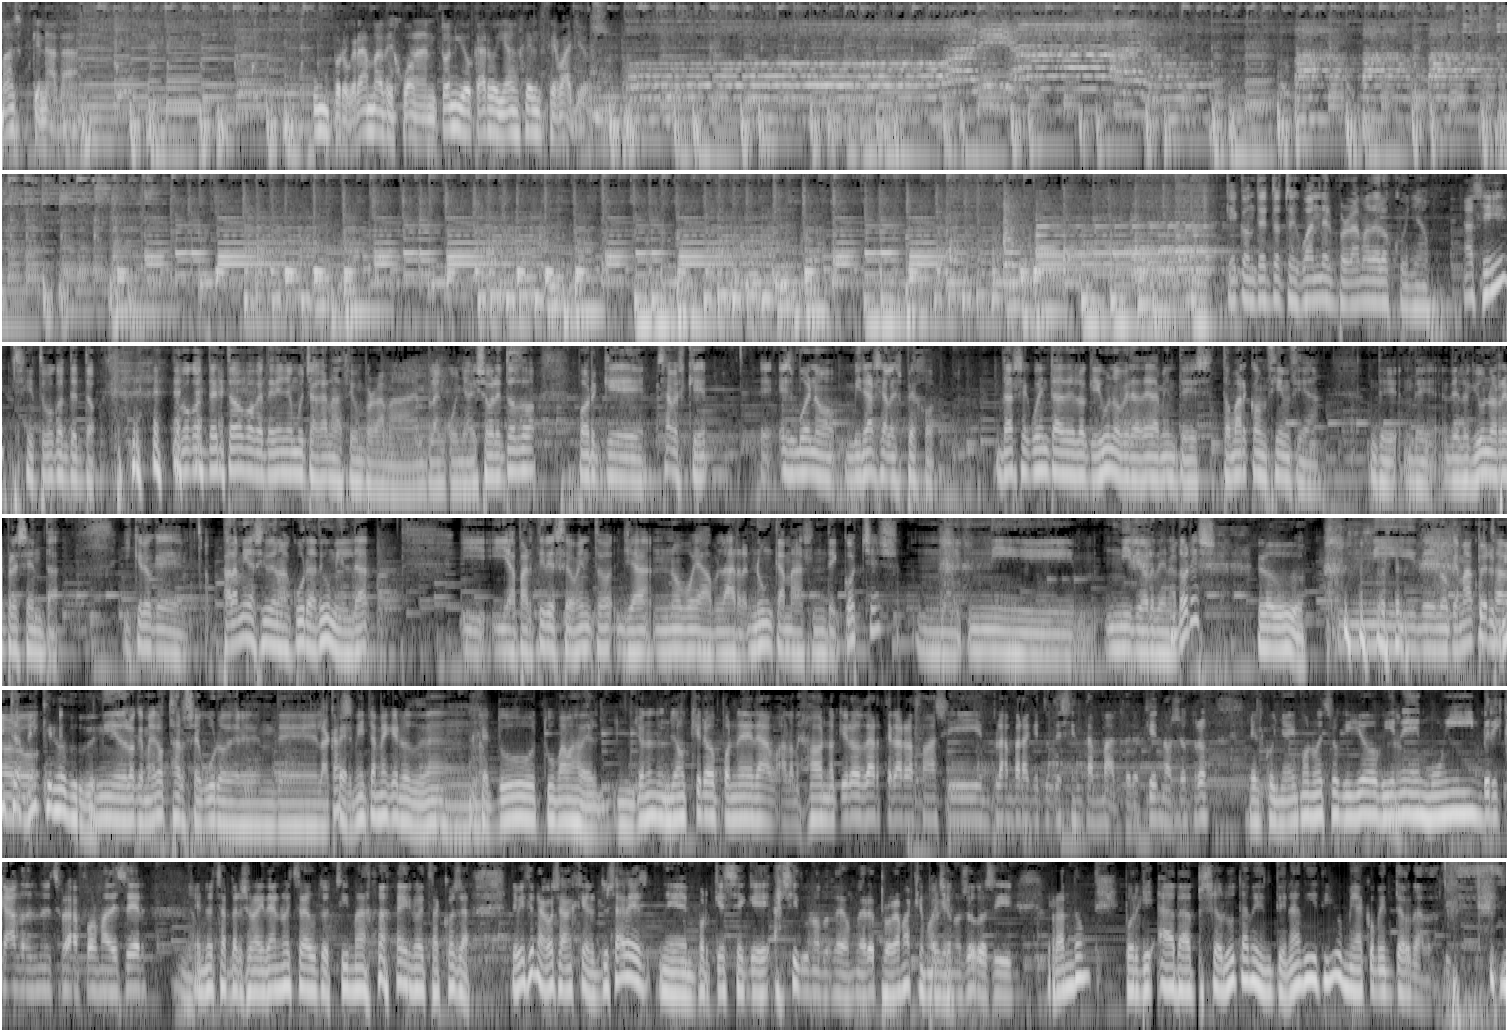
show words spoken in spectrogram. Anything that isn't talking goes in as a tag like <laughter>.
Más que nada. Un programa de Juan Antonio Caro y Ángel Ceballos. Qué contento estoy Juan del programa de los cuñados. ¿Ah, sí? Sí, estuvo contento. Estuvo contento porque tenía yo muchas ganas de hacer un programa en plan cuñado. Y sobre todo porque, ¿sabes qué? Eh, Es bueno mirarse al espejo, darse cuenta de lo que uno verdaderamente es, tomar conciencia de, de, de lo que uno representa. Y creo que para mí ha sido una cura de humildad. Y, y a partir de ese momento ya no voy a hablar nunca más de coches, ni, ni, ni de ordenadores, Lo dudo. ni de lo que me ha <laughs> costado Permítame que lo dude. ni de lo que me va a costar seguro de, de la casa Permítame que lo dude. Mm, Que tú, tú, vamos a ver. Yo no, yo no quiero poner, a, a lo mejor no quiero darte la razón así en plan para que tú te sientas mal, pero es que nosotros, el cuñadismo nuestro que yo viene muy imbricado en nuestra forma de ser, No. en nuestra personalidad, en nuestra autoestima <laughs> y nuestras cosas. Te voy a decir una cosa, Ángel. Tú sabes eh, por qué sé que ha sido uno de los mejores programas que hemos ¿Por hecho nosotros así random, porque a- absolutamente nadie, tío, me ha comentado nada.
